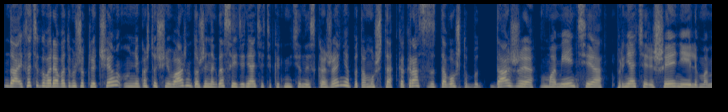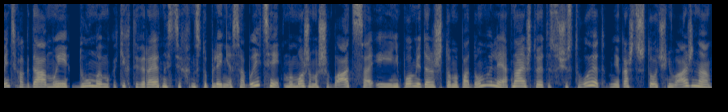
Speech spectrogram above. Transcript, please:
Да, и, кстати говоря, в этом же ключе, мне кажется, очень важно тоже иногда соединять эти когнитивные искажения, потому что как раз из-за того, чтобы даже в моменте принятия решения или в моменте, когда мы думаем о каких-то вероятностях наступления событий, мы можем ошибаться и не помнить даже, что мы подумали, зная, что это существует. Мне кажется, что очень важно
